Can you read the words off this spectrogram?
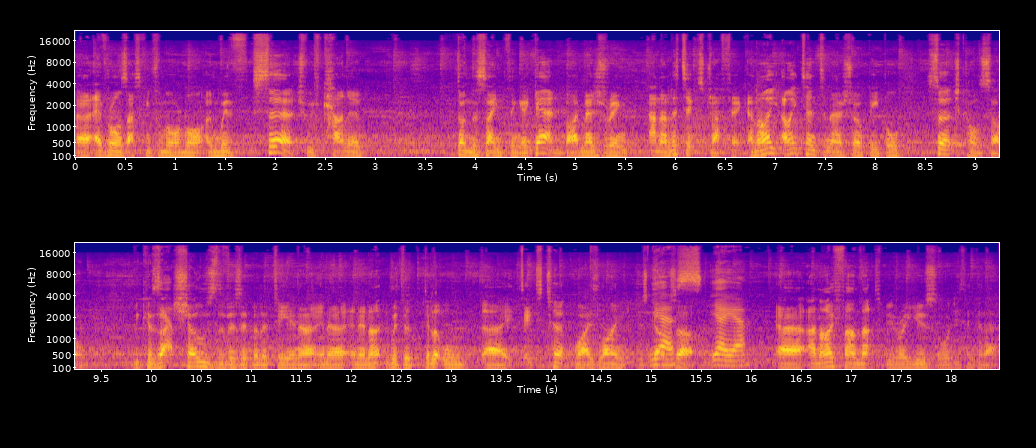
uh, everyone's asking for more and more. And with search, we've kind of done the same thing again by measuring analytics traffic. And I, I tend to now show people Search Console because that shows the visibility in a, in a, in a with the, the little uh, it's, it's turquoise line that just goes Yes, up. yeah, yeah. Uh, and I found that to be very useful. What do you think of that?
